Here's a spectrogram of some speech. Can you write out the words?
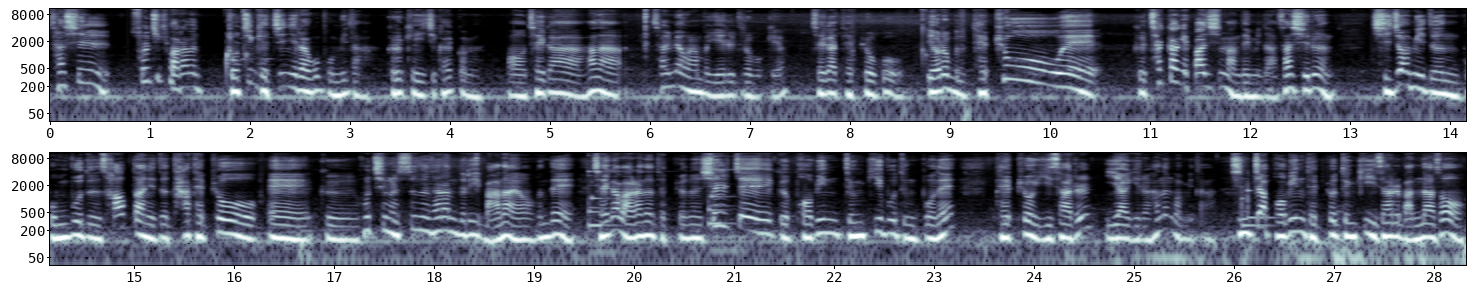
사실 솔직히 말하면 조찐 개찐이라고 봅니다. 그렇게 이직할 거면 어 제가 하나 설명을 한번 예를 들어볼게요. 제가 대표고 여러분 대표의 그 착각에 빠지시면 안 됩니다. 사실은 지점이든 본부든 사업단이든 다 대표의 그 호칭을 쓰는 사람들이 많아요. 근데 제가 말하는 대표는 실제 그 법인 등기부 등본의 대표 이사를 이야기를 하는 겁니다. 진짜 법인 대표 등기 이사를 만나서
